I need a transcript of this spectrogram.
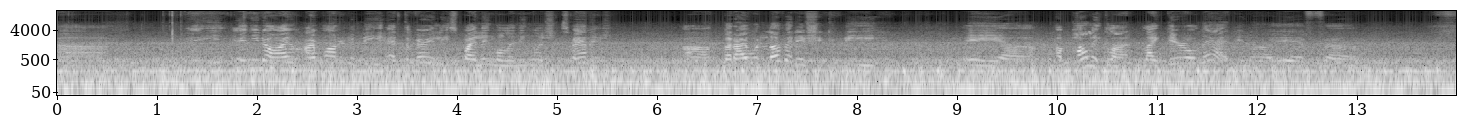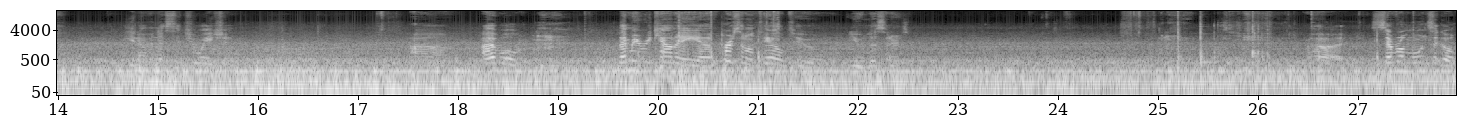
Uh, and, and, you know, I, I want her to be at the very least bilingual in English and Spanish. Uh, but I would love it if she could be a, uh, a polyglot like dear old dad. You know, if uh, you know, in a situation, uh, I will. let me recount a uh, personal tale to you listeners. Uh, several moons ago,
